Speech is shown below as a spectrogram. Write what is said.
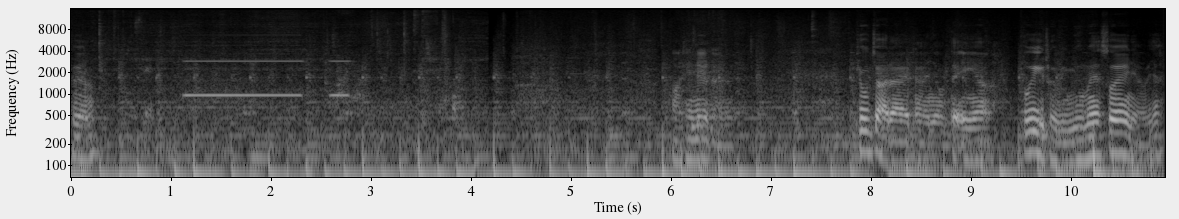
ဆက်ရှင်စုံမရှိဘူး။အကြီးလေးချဆွဲရအောင်။ဟာဒီနေ့တိုင်းပဲ။ကျုပ်ကြတဲ့အတိုင်းကြောင့်တအိမ်ကတွေးရထွက်ပြီးညုံမဲဆွဲနေရပါဗျာ။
